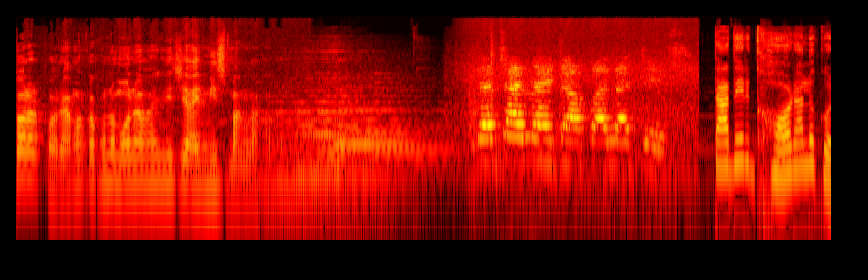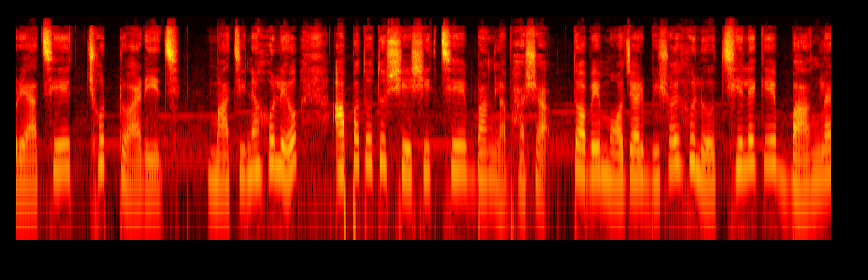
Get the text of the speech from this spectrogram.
করার পরে আমার কখনো মনে হয়নি যে আই মিস বাংলা খাবার। তাদের ঘর আলো করে আছে ছোট্ট আরিজ। মাচিনা হলেও আপাতত সে শিখছে বাংলা ভাষা। তবে মজার বিষয় হলো, ছেলেকে বাংলা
